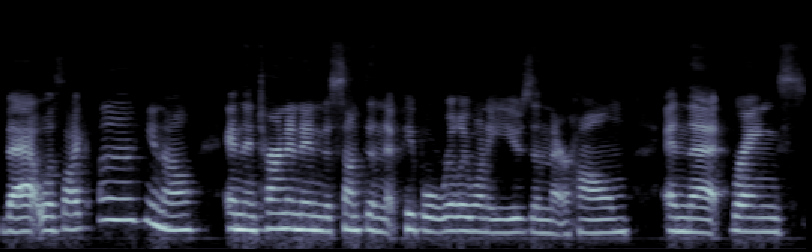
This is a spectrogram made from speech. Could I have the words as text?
that was like, uh, you know, and then turn it into something that people really want to use in their home and that brings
